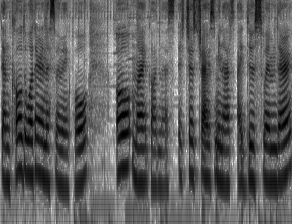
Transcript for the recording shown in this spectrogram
Then cold water in a swimming pool. Oh my goodness, it just drives me nuts. I do swim there.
